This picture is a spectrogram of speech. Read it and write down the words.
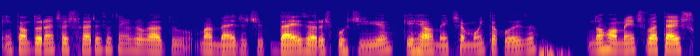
Então, durante as férias eu tenho jogado uma média de 10 horas por dia, que realmente é muita coisa normalmente vou até as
